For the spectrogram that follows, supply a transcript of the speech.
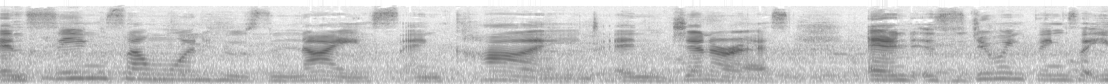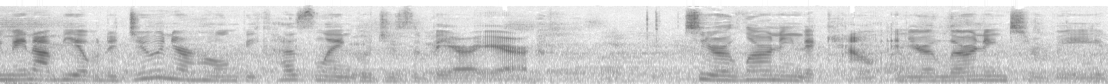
And seeing someone who's nice and kind and generous and is doing things that you may not be able to do in your home because language is a barrier. So you're learning to count and you're learning to read.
